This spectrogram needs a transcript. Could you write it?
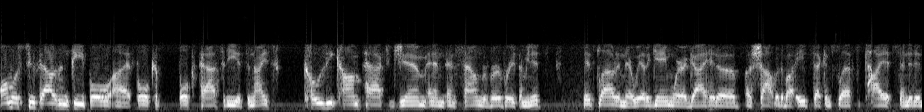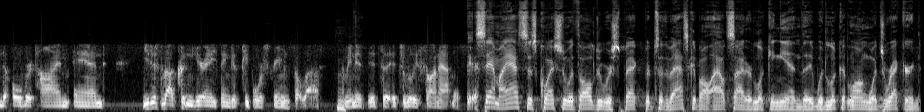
almost 2,000 people uh, at full full capacity. It's a nice, cozy, compact gym, and, and sound reverberates. I mean, it's it's loud in there. We had a game where a guy hit a, a shot with about eight seconds left to tie it, send it into overtime, and you just about couldn't hear anything because people were screaming so loud. I mean, it, it's a it's a really fun atmosphere. Sam, I asked this question with all due respect, but to the basketball outsider looking in, they would look at Longwood's record,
